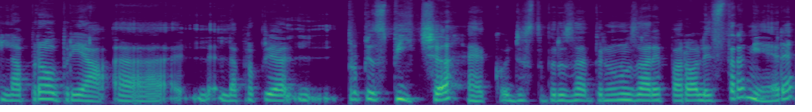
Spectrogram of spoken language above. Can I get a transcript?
la propria, eh, la propria, il proprio speech, ecco, giusto per, usare, per, non usare parole straniere,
